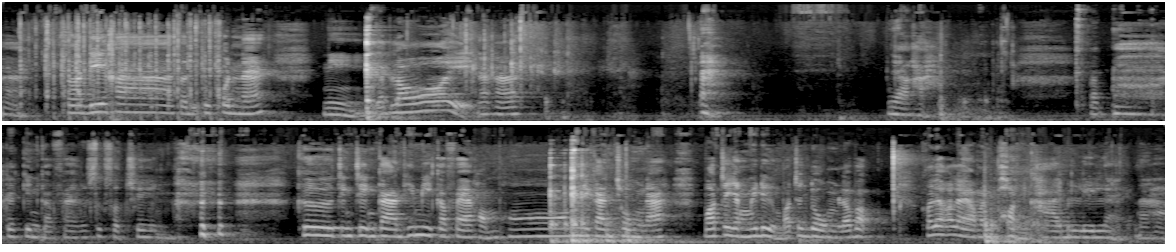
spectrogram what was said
ค่ะ สวัสดีค่ะ สวัสดีทุกคนนะ นี่เรียบร้อยนะคะอะเนี่ยค่ะ แบบได้กินกาแฟรู้สึกสดชื่น คือจริง ๆ การที่มีกาแฟหอมๆในการชงนะบอสจะยังไม่ดื่มบอสจะดมแล้วแบบเขาเรียกอะไรอะมันผ่อนคลายมันรีแลกนะคะ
